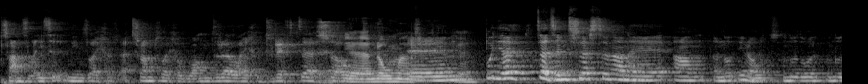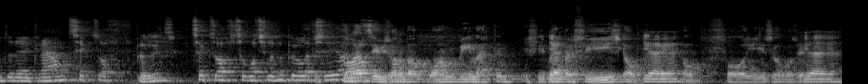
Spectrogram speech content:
translate it, it means like a, a tramp, like a wanderer, like a drifter, so... Yeah, a nomad. Um, yeah. But yeah, that's interesting, and, uh, and, and you know, another, another uh, ground ticked off. Brilliant. Ticked off to watch Liverpool FC. The lads he was on about one, we met him, if you remember yeah. a few years ago. Yeah, yeah. About four years ago, was it? Yeah, yeah.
